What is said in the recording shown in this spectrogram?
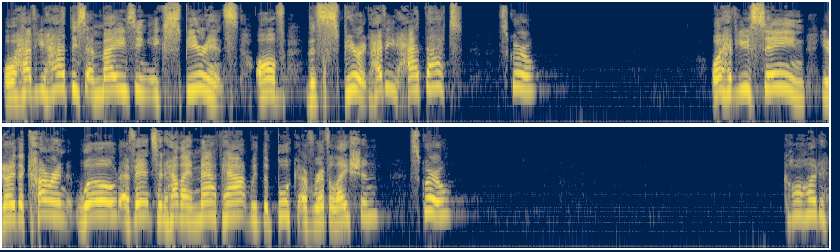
Or have you had this amazing experience of the Spirit? Have you had that? Squirrel. Or have you seen, you know, the current world events and how they map out with the book of Revelation? Squirrel. God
